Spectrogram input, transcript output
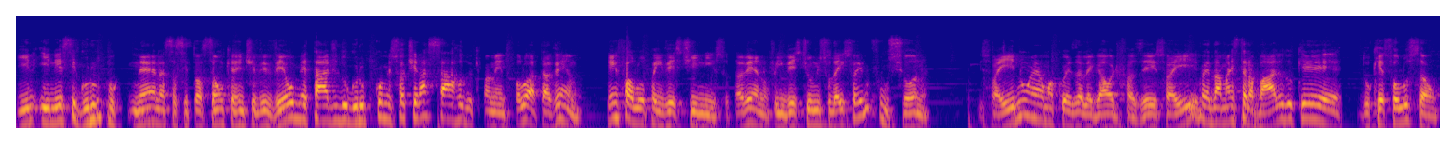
E, e nesse grupo, né? Nessa situação que a gente viveu, metade do grupo começou a tirar sarro do equipamento. Falou, ah, tá vendo? Quem falou para investir nisso, tá vendo? Investiu nisso daí, isso aí não funciona. Isso aí não é uma coisa legal de fazer, isso aí vai dar mais trabalho do que, do que solução.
